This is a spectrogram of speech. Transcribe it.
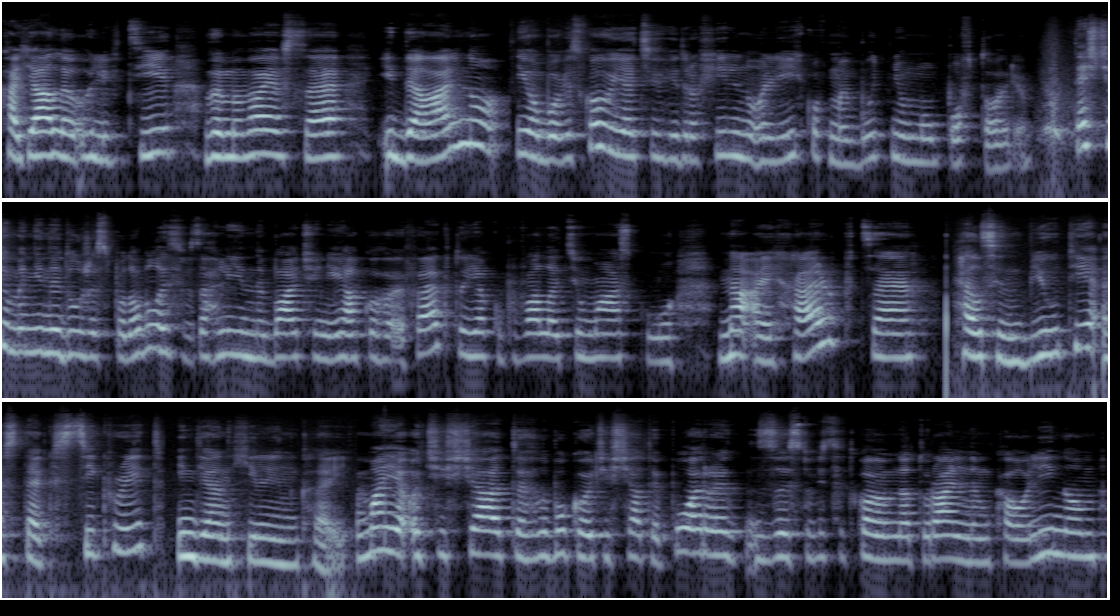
каяли, олівці, вимиває все ідеально. І обов'язково я цю гідрофільну олійку в майбутньому повторю. Те, що мені не дуже сподобалось, взагалі не бачу ніякого ефекту. Я купувала цю маску на iHerb. Це Health and Beauty Aztec Secret Indian Healing Clay. Має очищати, глибоко очищати пори з 100% натуральним каоліном.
